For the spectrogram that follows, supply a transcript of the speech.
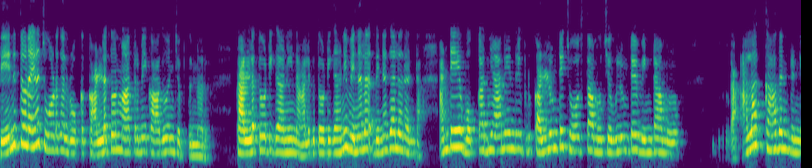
దేనితోనైనా చూడగలరు. ఒక కళ్ళతో మాత్రమే కాదు అని చెప్తున్నారు. కళ్ళతోటి కానీ నాలుగుతోటి కానీ వినల వినగలరంట. అంటే ఒక్క జ్ఞానేంద్రియ ఇప్పుడు కళ్ళుంటే చూస్తాము చెవులుంటే వింటాము. అలా కాదంటండి.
